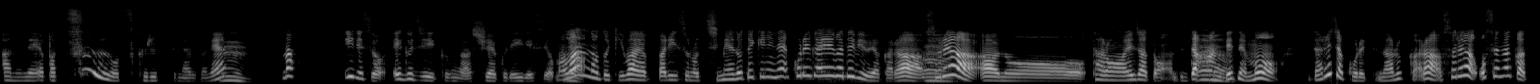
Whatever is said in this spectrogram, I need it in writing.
あのねやっぱ2を作るってなるとね、うんいいですよ。エグジー君が主役でいいですよ、まあ、いや。1の時はやっぱりその知名度的にねこれが映画デビューやから、うん。そりゃあのタロン・エジャトンってダーンうん。出ても、誰じゃこれってなるからそれは押せなかっ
